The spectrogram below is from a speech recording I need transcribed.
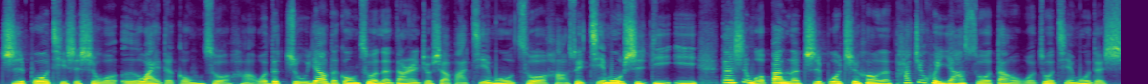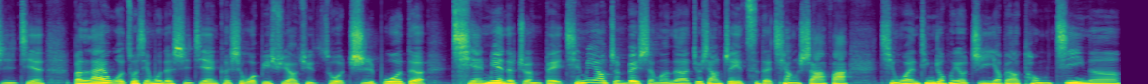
直播其实是我额外的工作哈，我的主要的工作呢，当然就是要把节目做好，所以节目是第一。但是我办了直播之后呢，它就会压缩到我做节目的时间。本来我做节目的时间，可是我必须要去做直播的前面的准备。前面要要准备什么呢？就像这一次的抢沙发，请问听众朋友之一要不要统计呢？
